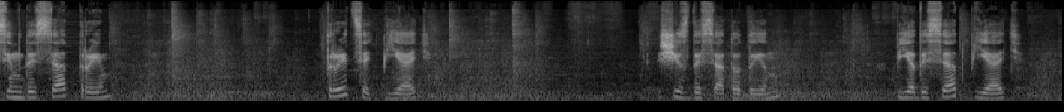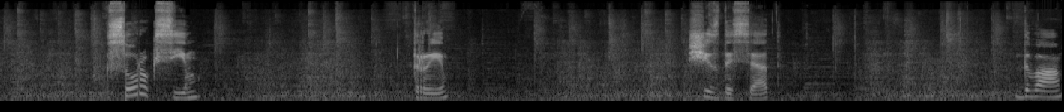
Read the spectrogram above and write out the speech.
дванадцять, сімдесят три, тридцять п'ять, шістдесят один, п'ятдесят п'ять, сорок сім, три, шістдесят, два,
